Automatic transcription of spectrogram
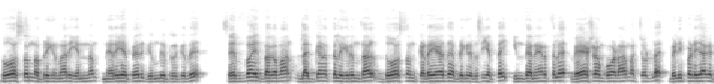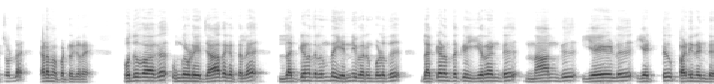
தோஷம் அப்படிங்கிற மாதிரி எண்ணம் நிறைய பேருக்கு இருந்துட்டு இருக்குது. செவ்வாய் பகவான் லக்கணத்தில் இருந்தால் தோஷம் கிடையாது அப்படிங்கிற விஷயத்தை இந்த நேரத்துல வேஷம் போடாம சொல்ல வெளிப்படையாக சொல்ல கடமைப்பட்டிருக்கிறேன். பொதுவாக உங்களுடைய ஜாதகத்துல லக்கணத்திலிருந்து எண்ணி வரும் பொழுது லக்கணத்துக்கு இரண்டு நான்கு ஏழு எட்டு பனிரெண்டு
